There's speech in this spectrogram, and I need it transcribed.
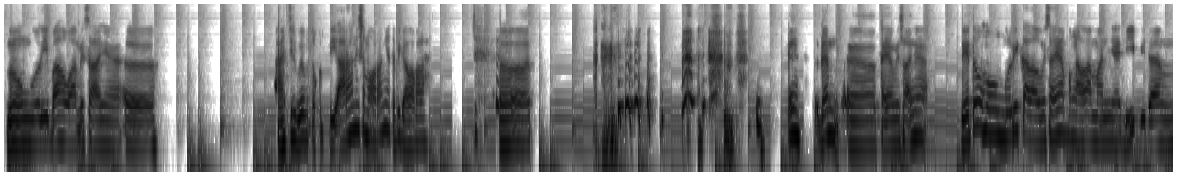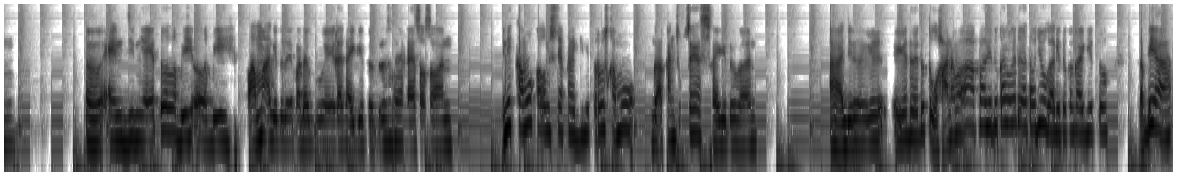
mengungguli bahwa misalnya eh anjir gue takut diarah nih sama orangnya tapi gak apa-apa lah uh, kan uh, kayak misalnya dia tuh mau nguli kalau misalnya pengalamannya di bidang uh, engine-nya itu lebih lebih lama gitu daripada gue kayak kayak gitu. Terus kayak sosokan ini kamu kalau misalnya kayak gini terus kamu nggak akan sukses kayak gitu kan. Ah jadi gitu itu Tuhan apa apa gitu kan gue gak tahu juga gitu kan kayak gitu. Tapi ya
